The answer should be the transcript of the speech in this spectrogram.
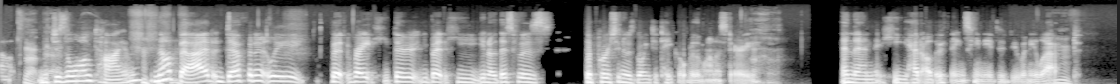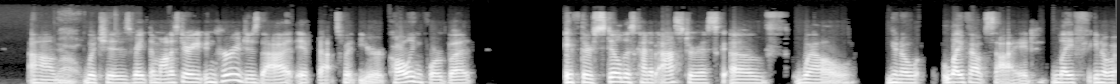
uh, which is a long time not bad definitely but right he, there but he you know this was the person who was going to take over the monastery uh-huh. and then he had other things he needed to do when he left mm. um, wow. which is right the monastery encourages that if that's what you're calling for but if there's still this kind of asterisk of well you know, life outside, life, you know,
